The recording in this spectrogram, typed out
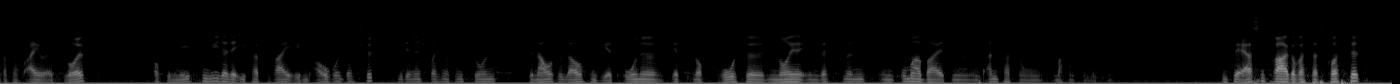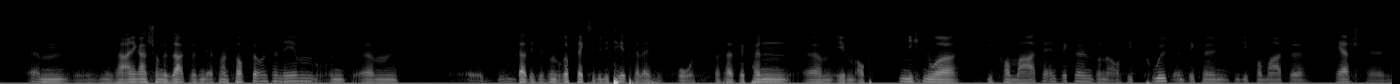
was auf iOS läuft, auf dem nächsten Reader, der EPUB 3 eben auch unterstützt mit den entsprechenden Funktionen, genauso laufen wird, ohne jetzt noch große neue Investments und Umarbeiten und Anpassungen machen zu müssen. Und zur ersten Frage, was das kostet. Ähm, wir haben eingangs schon gesagt, wir sind erstmal ein Softwareunternehmen und ähm, äh, dadurch ist unsere Flexibilität relativ groß. Das heißt, wir können ähm, eben auch nicht nur die Formate entwickeln, sondern auch die Tools entwickeln, die die Formate herstellen.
